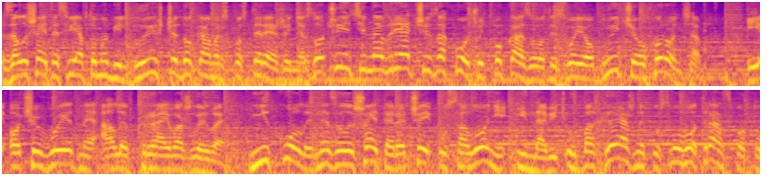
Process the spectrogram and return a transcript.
Залишайте свій автомобіль ближче до камер спостереження. Злочинці навряд чи захочуть показувати своє обличчя охоронцям. І очевидне, але вкрай важливе: ніколи не залишайте речей у салоні і навіть у багажнику свого транспорту.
